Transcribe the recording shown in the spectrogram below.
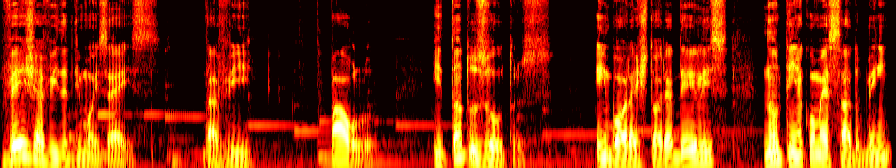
Veja a vida de Moisés, Davi, Paulo e tantos outros. Embora a história deles não tenha começado bem,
